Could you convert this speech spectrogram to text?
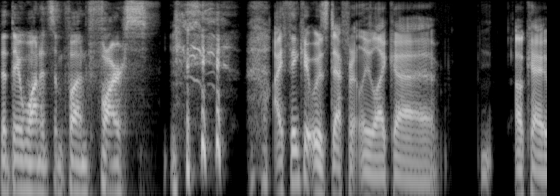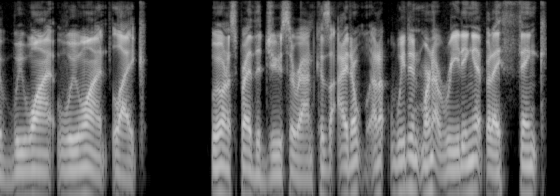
that they wanted some fun farce. I think it was definitely like a okay, we want we want like we want to spread the juice around because I don't, I don't we didn't we're not reading it, but I think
